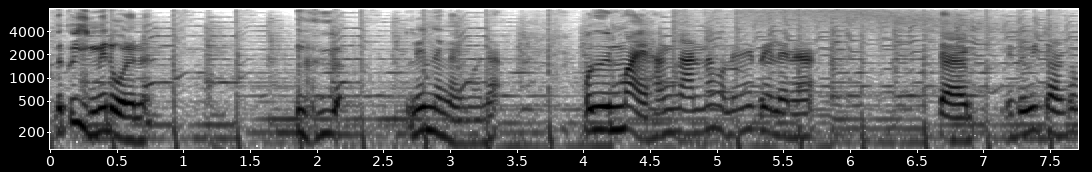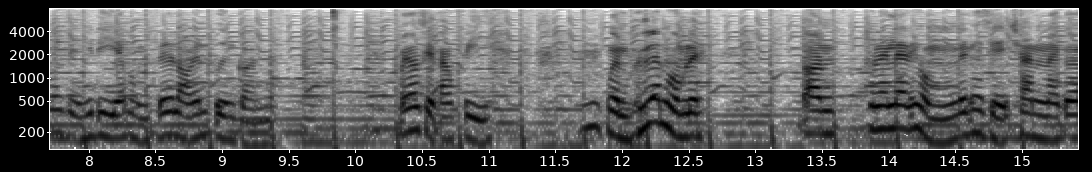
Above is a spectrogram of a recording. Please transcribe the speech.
แล้วก็ยิงไม่โดนเลยนะอือเล่นยังไงวะเนี่ยปืนใหม่ทั้งนั้นนะผมเล่นไม่เป็นเลยนะ แต่ในตัวพี่จอนก็เป็นสิ่งที่ดีนะผมได้ลองเล่นปืนก่อนนะไม่ต้องเสียตังค์ฟรีเหมือนเพื่อนผมเลย ตอนช่วงแรกๆที่ผมเล่น PlayStation นะก็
